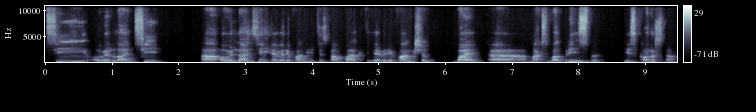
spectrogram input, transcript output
C over line C. Uh, over line C, every function, it is compact, every function by uh, maximal principle is constant.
